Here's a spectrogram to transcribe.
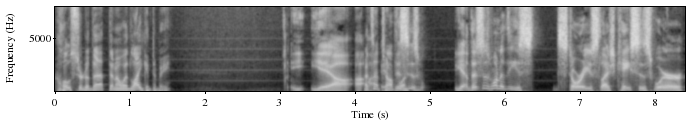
closer to that than I would like it to be. Yeah, uh, That's a tough this one. Is yeah, this is one of these stories slash cases where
